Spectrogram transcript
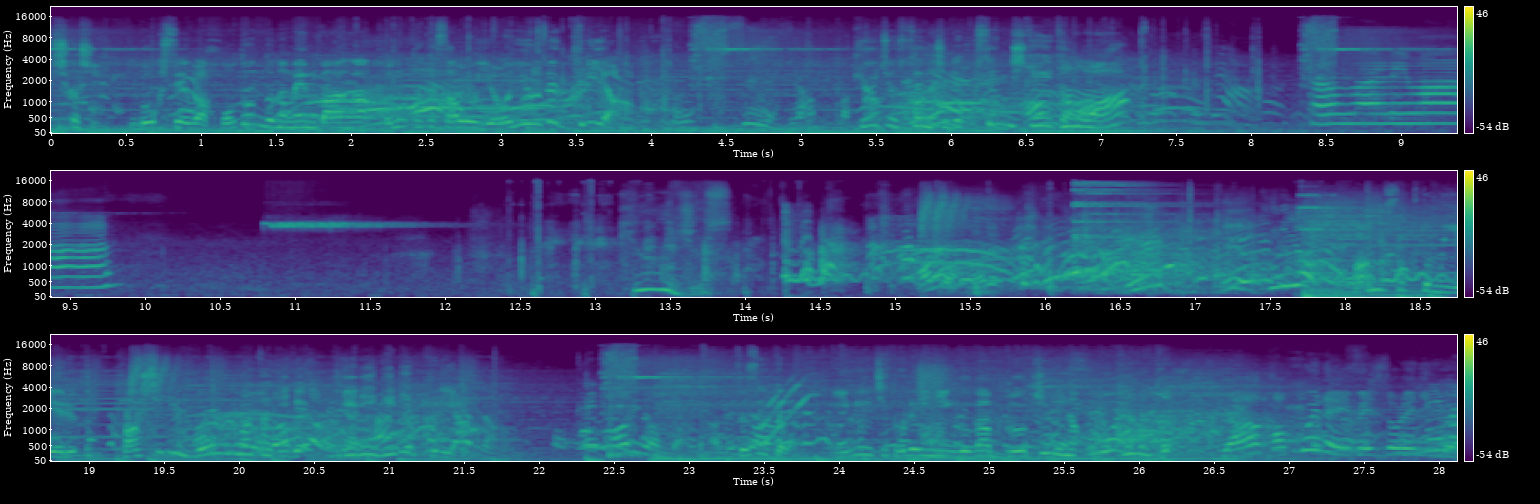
しかし5期生はほとんどのメンバーがこの高さを余裕でクリア。9 0センチで苦戦していたのは？頑張ります90反則ともいえる走り棒またぎでギリギリクリア。続いてはイメージトレーニングが不気味な岡本。いやーかっこいいねイメージトレーニング。ね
